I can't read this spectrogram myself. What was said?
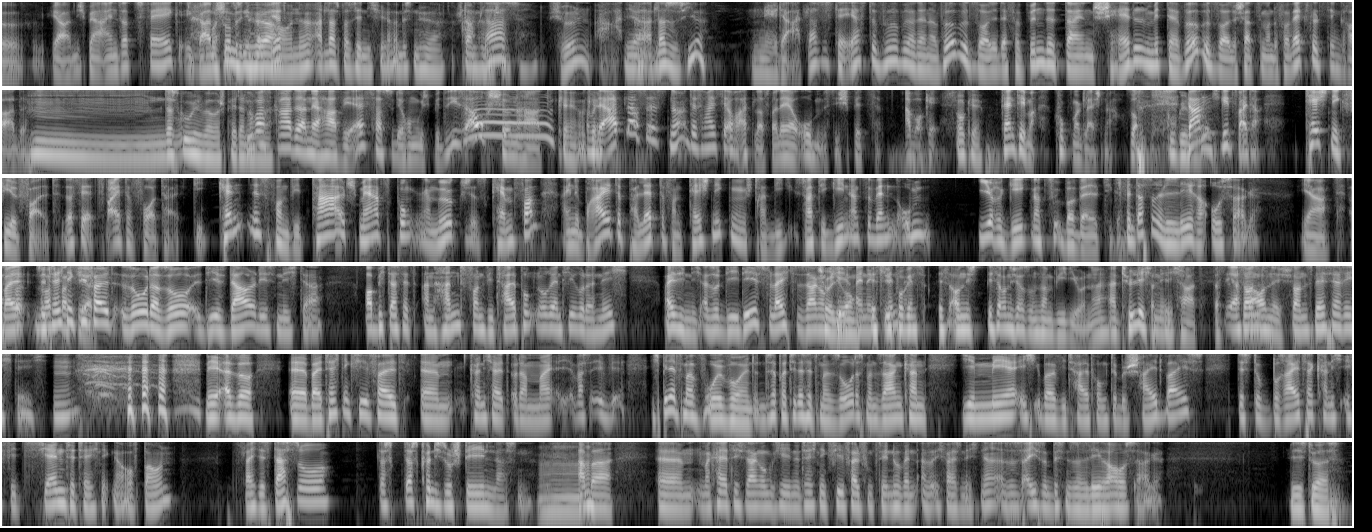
ja, nicht mehr einsatzfähig, egal Ja, was schon ein bisschen höher passiert. hauen, ne? Atlas passiert nicht viel, aber ein bisschen höher. Stammhirn Atlas, schön. Ah, schon. Ja, Atlas ist hier. Nee, der Atlas ist der erste Wirbel an deiner Wirbelsäule. Der verbindet deinen Schädel mit der Wirbelsäule, Schatzemann. Du verwechselst den gerade. Hm, das googeln wir aber später Du nochmal. warst gerade an der HWS, hast du dir rumgespielt. Die ist auch schön hart. okay, okay. Aber der Atlas ist, ne, das heißt ja auch Atlas, weil der ja oben ist, die Spitze. Aber okay, Okay. kein Thema. Guck mal gleich nach. So, dann geht's weiter. Technikvielfalt, das ist der zweite Vorteil. Die Kenntnis von Vital-Schmerzpunkten ermöglicht es Kämpfern, eine breite Palette von Techniken und Strategien anzuwenden, um ihre Gegner zu überwältigen. Ich finde das so eine leere Aussage. Ja, Weil die Technikvielfalt so oder so, die ist da oder die ist nicht da. Ob ich das jetzt anhand von Vitalpunkten orientiere oder nicht, weiß ich nicht. Also die Idee ist vielleicht zu sagen, okay, eine ist übrigens ist auch nicht ist auch nicht aus unserem Video, ne? Natürlich das nicht. Zitat. Das erste sonst, auch nicht. Sonst wäre es ja richtig. Hm? nee, also äh, bei Technikvielfalt ähm, kann ich halt, oder mein, was, ich bin jetzt mal wohlwollend und interpretiere das jetzt mal so, dass man sagen kann, je mehr ich über Vitalpunkte Bescheid weiß, desto breiter kann ich effiziente Techniken aufbauen. Vielleicht ist das so, das, das könnte ich so stehen lassen. Mhm. Aber ähm, man kann jetzt nicht sagen, okay, eine Technikvielfalt funktioniert nur, wenn, also ich weiß nicht, ne? Also es ist eigentlich so ein bisschen so eine leere Aussage. Wie siehst du das?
